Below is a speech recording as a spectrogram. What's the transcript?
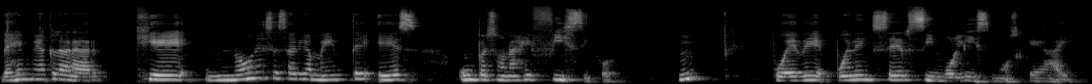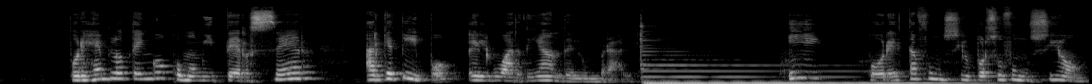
Déjenme aclarar que no necesariamente es un personaje físico. Puede, pueden ser simbolismos que hay. Por ejemplo, tengo como mi tercer arquetipo el guardián del umbral. Y por esta función, por su función,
